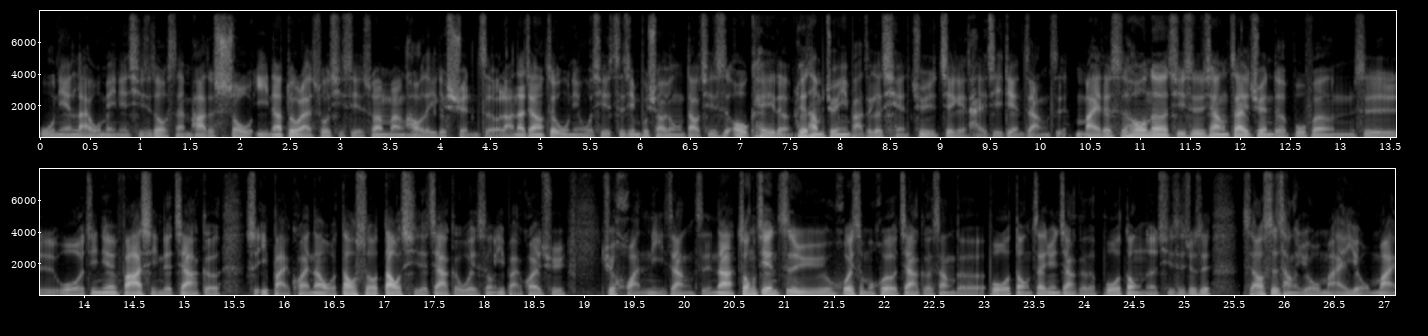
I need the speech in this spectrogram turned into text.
五年来，我每年其实都有三趴的收益，那对我来说其实也算蛮好的一个选择啦。那这样这五年我其实资金不需要用到，其实是 OK 的，所以他们就愿意把这个钱去借给台积电这样子。买的时候呢，其实像债券的部分，是我今天发行的价格是一百块，那我到时候到期的价格我也是用一百块去去还你这样子。那中间至于为什么会有价格上的波动，债券价格的波动呢？其实就是只要市场有买有卖。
